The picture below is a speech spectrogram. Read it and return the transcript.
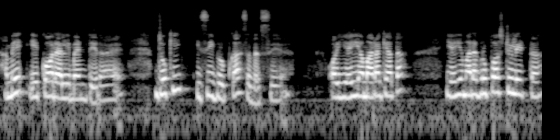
हमें एक और एलिमेंट दे रहा है, जो कि इसी ग्रुप का सदस्य है. और यही हमारा क्या था? यही हमारा ग्रुप ऑस्ट्रेलेट था.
